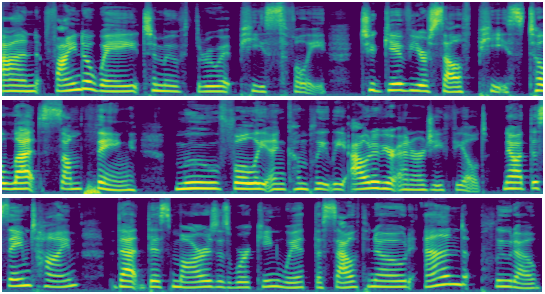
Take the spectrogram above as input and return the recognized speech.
and find a way to move through it peacefully, to give yourself peace, to let something move fully and completely out of your energy field. Now, at the same time that this Mars is working with the South Node and Pluto,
